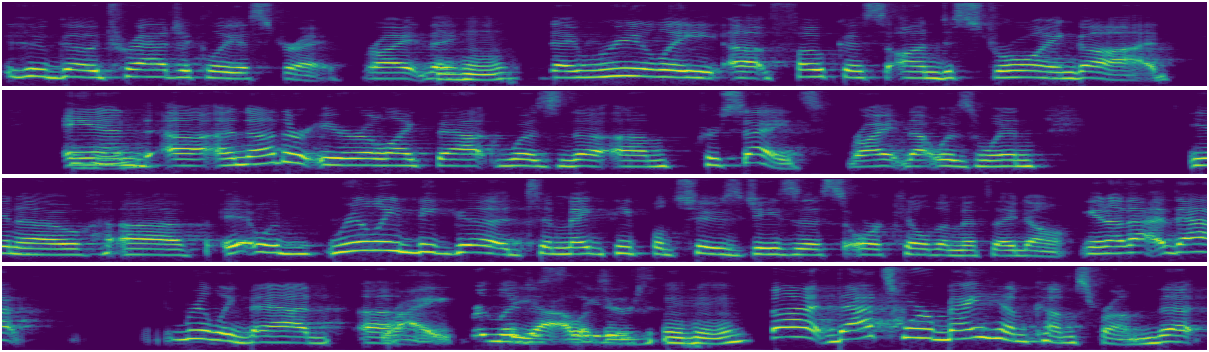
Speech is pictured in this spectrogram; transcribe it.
who go tragically astray, right? They, mm-hmm. they really uh, focus on destroying God. Mm-hmm. And uh, another era like that was the um, Crusades, right? That was when you know, uh, it would really be good to make people choose Jesus or kill them if they don't. You know that that really bad uh, right. religious Theology. leaders. Mm-hmm. But that's where mayhem comes from. That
